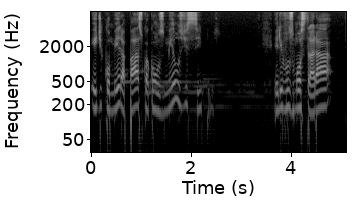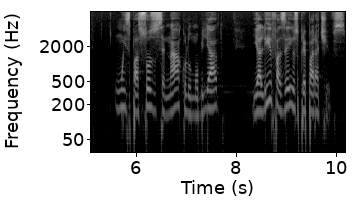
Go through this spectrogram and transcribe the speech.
hei de comer a Páscoa com os meus discípulos. Ele vos mostrará um espaçoso cenáculo mobiliado, e ali fazei os preparativos.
